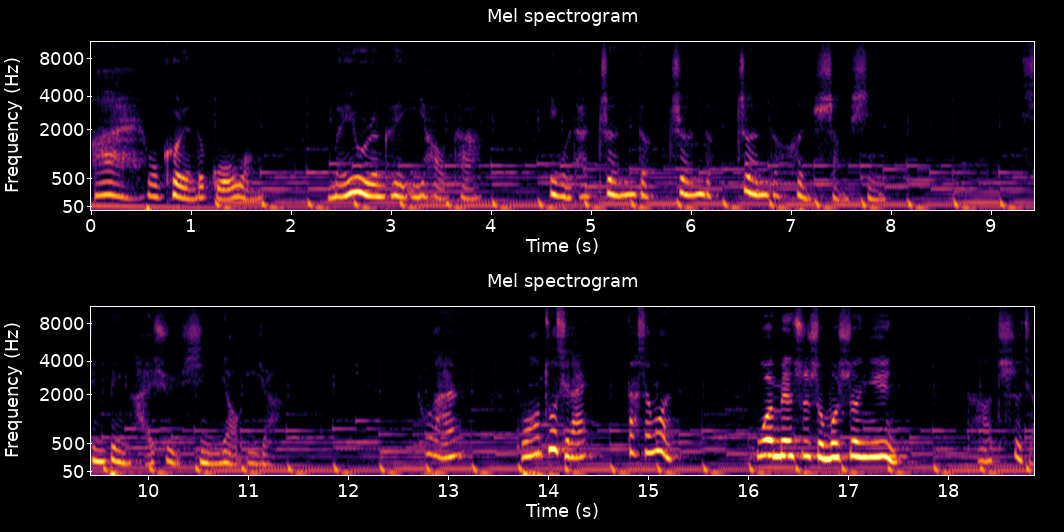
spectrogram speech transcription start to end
唉，我可怜的国王，没有人可以医好他，因为他真的、真的、真的很伤心。心病还需心药医呀。”突然，国王坐起来，大声问：“外面是什么声音？”他赤脚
